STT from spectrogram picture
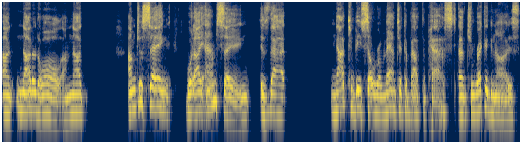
I'm not at all. I'm not. I'm just saying What I am saying is that not to be so romantic about the past and to recognize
